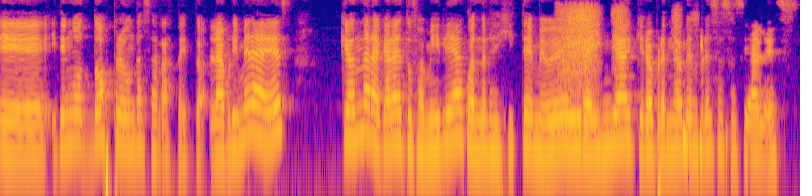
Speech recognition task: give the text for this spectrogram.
eh, y tengo dos preguntas al respecto. La primera es, ¿qué onda la cara de tu familia cuando les dijiste, me voy a ir a India, quiero aprender de empresas sociales?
